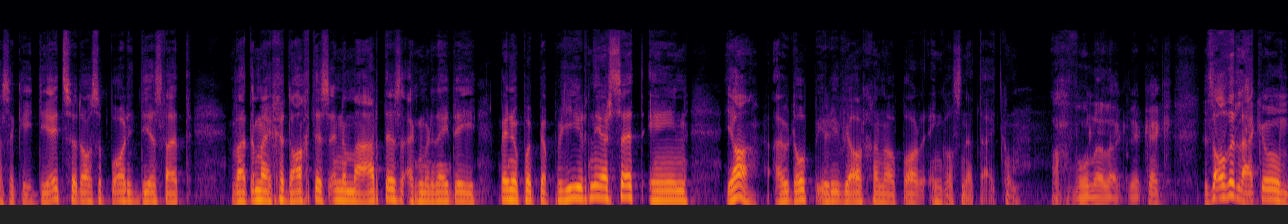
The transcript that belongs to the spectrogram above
as ek 'n idee het, so daar's 'n paar idees wat wat in my gedagtes en in my hart is. Ek moet net die pen op papier neersit en ja, hou dop hierdie jaar gaan daar 'n paar enkelsnitte uitkom. Ag wonderlik. Nee, kyk, dis altyd lekker om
